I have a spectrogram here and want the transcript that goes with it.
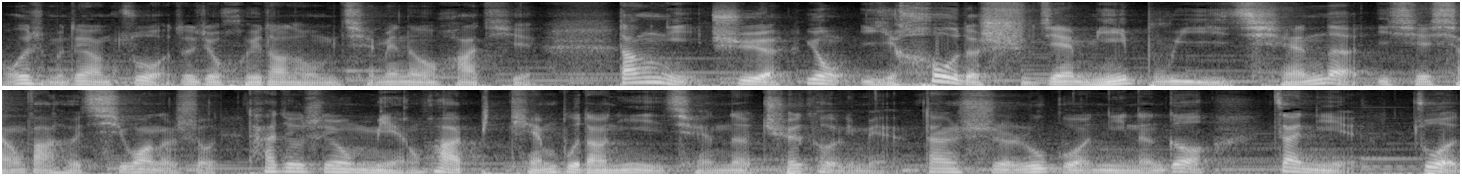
为什么这样做？这就回到了我们前面那个话题：当你去用以后的时间弥补以。前的一些想法和期望的时候，它就是用棉花填补到你以前的缺口里面。但是如果你能够在你做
